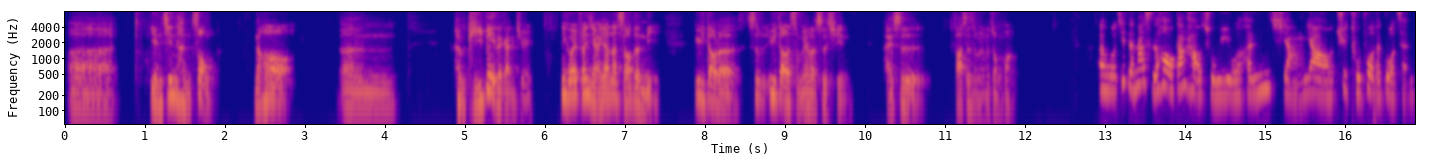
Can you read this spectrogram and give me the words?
呃，眼睛很重，然后嗯，很疲惫的感觉。你可以分享一下那时候的你遇到了是遇到了什么样的事情，还是发生什么样的状况？呃，我记得那时候刚好处于我很想要去突破的过程。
